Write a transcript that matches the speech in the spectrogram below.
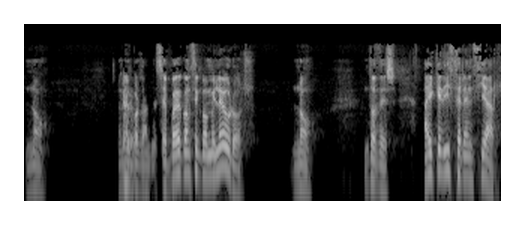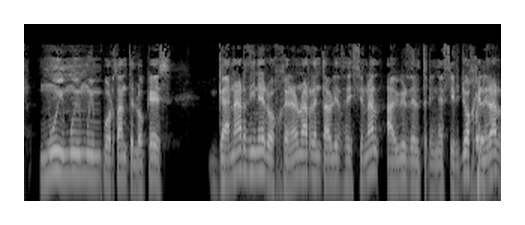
No. Es importante. ¿Se puede con 5.000 euros? No. Entonces, hay que diferenciar muy, muy, muy importante lo que es ganar dinero, generar una rentabilidad adicional a vivir del trading. Es decir, yo Por generar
